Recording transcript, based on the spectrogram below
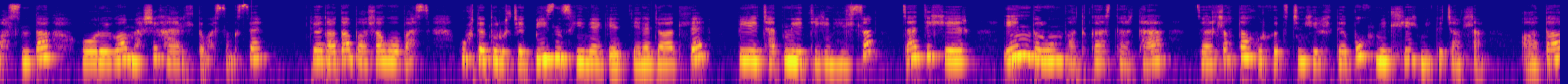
болсондоо өөрийгөө маш их хайрладаг болсон гэсэн. Тэгээд одоо болоогүй бас хүүхдэд төрүүлчихэд бизнес хийнэ гэд яриад яваад лээ. Би чадна гэдгийг нь хэлсэн. За тэгэхээр энэ дөрвөн подкастаар та зорилготой хүрэхэд чинь хэрэгтэй бүх мэдлэгийг мэдэж авлаа. Одоо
